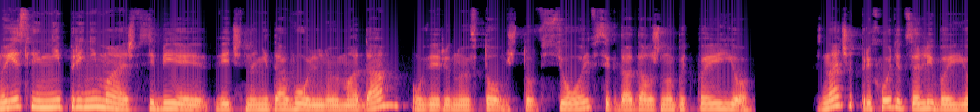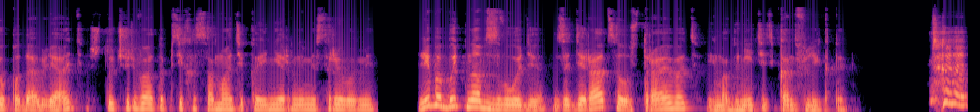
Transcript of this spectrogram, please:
Но если не принимаешь в себе вечно недовольную мадам, уверенную в том, что все и всегда должно быть по ее, значит, приходится либо ее подавлять, что чревато психосоматикой и нервными срывами, либо быть на взводе, задираться, устраивать и магнитить конфликты.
